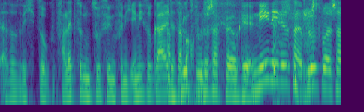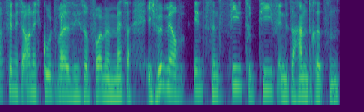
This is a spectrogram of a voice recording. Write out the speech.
also sich so Verletzungen zufügen, finde ich eh nicht so geil. Auch- Blutsbruderschaft wäre okay. Nee, nee, deshalb Blutsbruderschaft finde ich auch nicht gut, weil sich so voll mit dem Messer. Ich würde mir auch instant viel zu tief in diese Hand ritzen.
